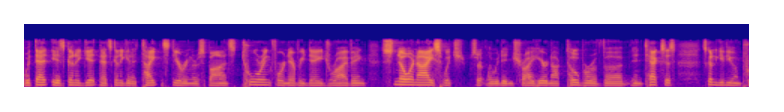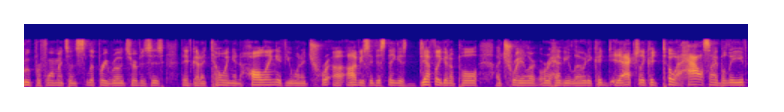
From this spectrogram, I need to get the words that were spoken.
what that is going to get that's going to get a tight steering response touring for an everyday driving snow and ice which certainly we didn't try here in october of uh, in texas it's going to give you improved performance on slippery road surfaces. They've got a towing and hauling if you want to tra- uh, obviously this thing is definitely going to pull a trailer or a heavy load. It could it actually could tow a house i believe.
